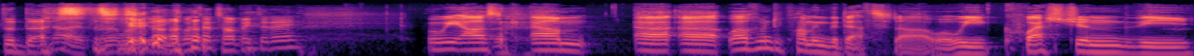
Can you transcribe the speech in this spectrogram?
the Death No, Star. what's the topic today? Well, we ask, um, uh, uh, welcome to Plumbing the Death Star, where we question the.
